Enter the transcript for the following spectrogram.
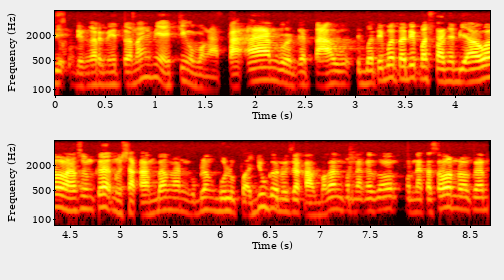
di- dengerin itu nah ini Eci ngomong apaan? Gue gak tahu. Tiba-tiba tadi pas tanya di awal langsung ke Nusa Kambangan. Gue bilang gue lupa juga Nusa Kambangan pernah ke sono, pernah ke sono kan.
